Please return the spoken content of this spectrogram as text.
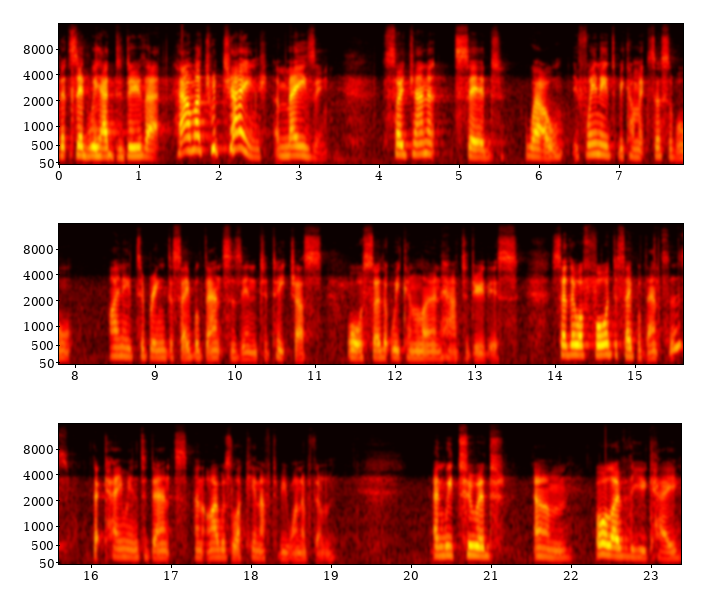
that said we had to do that. How much would change? Amazing. So Janet said, Well, if we need to become accessible, I need to bring disabled dancers in to teach us or so that we can learn how to do this. So there were four disabled dancers that came in to dance, and I was lucky enough to be one of them and we toured um, all over the UK,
